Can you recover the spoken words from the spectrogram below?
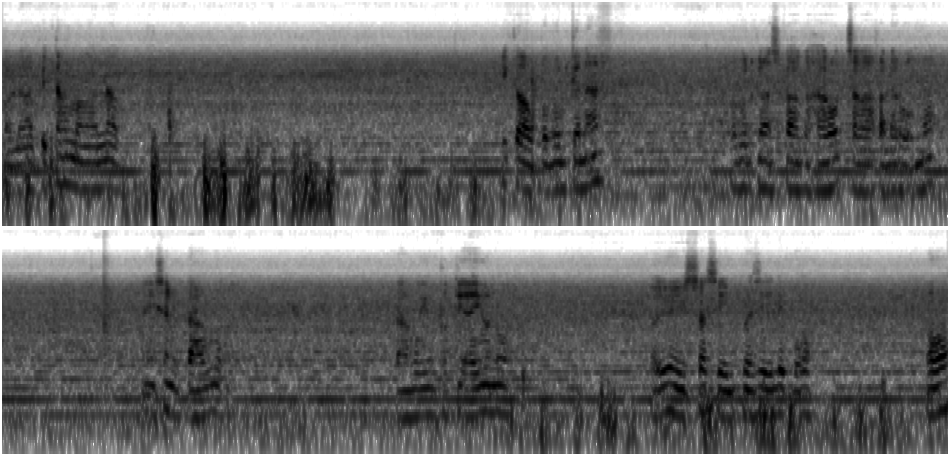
Malapit ang mga anak. Ikaw, pagod ka na? Pagod ka na sa kakaharot, sa kakalaro mo? Ay, isa nagtago. Tago yung puti, ayun, oh. Ayun, isa, silip na silip, oh. Oh.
